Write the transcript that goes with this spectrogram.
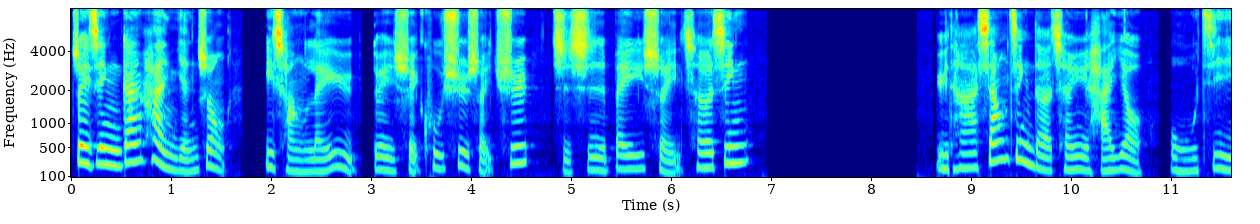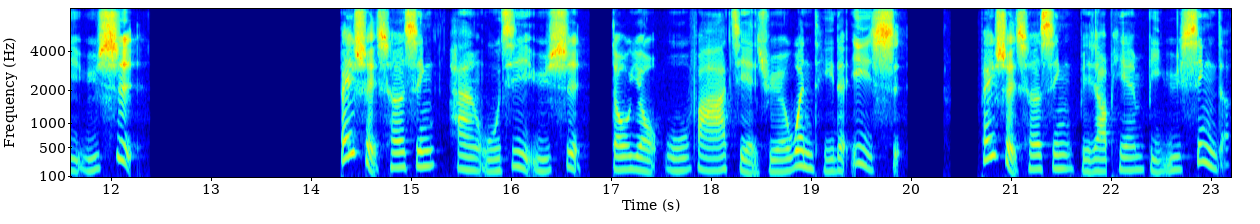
最近干旱严重。一场雷雨对水库蓄水区只是杯水车薪。与它相近的成语还有无济于事。杯水车薪和无济于事都有无法解决问题的意思。杯水车薪比较偏比喻性的，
